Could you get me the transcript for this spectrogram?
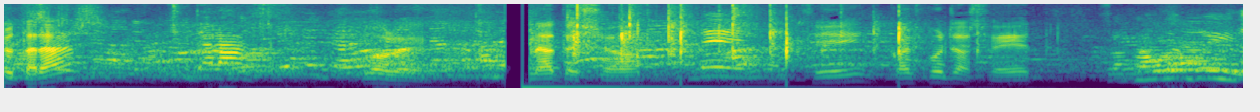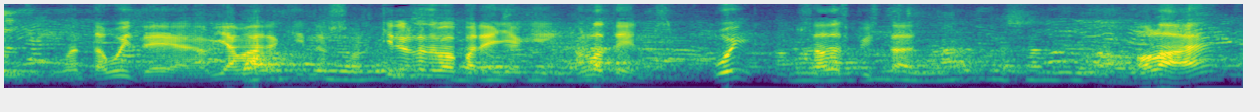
Xutaràs? Xutaràs. Molt bé. Ha anat això. Bé. Sí? Quants punts has fet? 58, bé, aviam ara, quina sort. Quina és la teva parella aquí? On la tens? Ui, s'ha despistat. Hola, eh?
